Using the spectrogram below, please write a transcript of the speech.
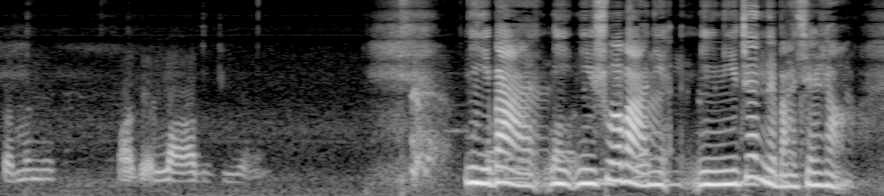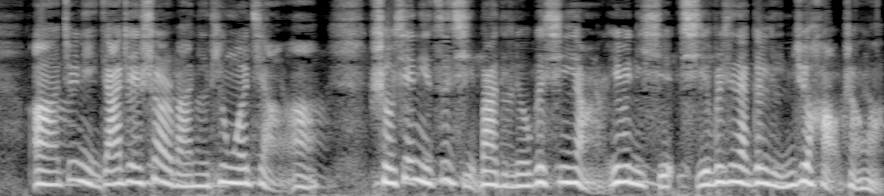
什么的，完给拉着饥荒。你吧，你你说吧，你你你真的吧，先生，啊，就你家这事儿吧，你听我讲啊。首先你自己吧得留个心眼儿，因为你媳媳妇现在跟邻居好上了，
